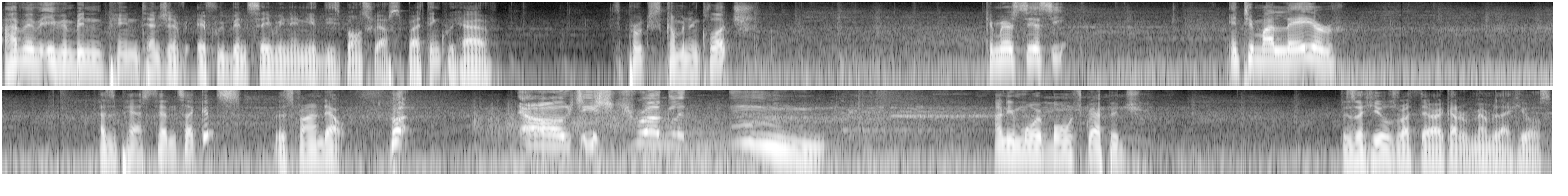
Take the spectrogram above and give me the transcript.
I haven't even been paying attention if, if, we've been saving any of these bone scraps, but I think we have. This perk's coming in clutch. Come here, sissy. Into my lair. Has it passed 10 seconds? Let's find out. Huh. Oh, she's struggling. Mm. I need more bone scrappage. There's a heals right there. I gotta remember that heals.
